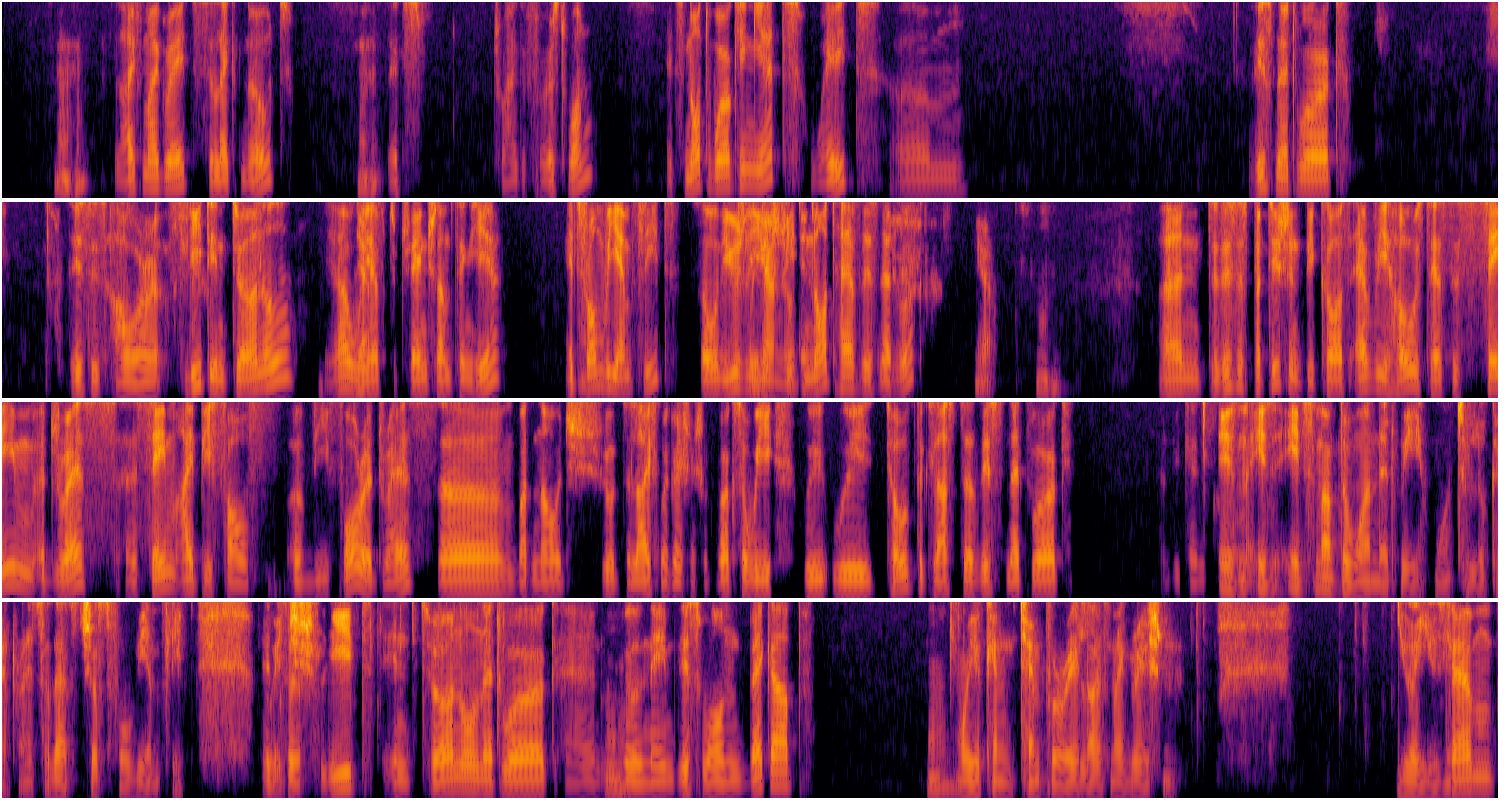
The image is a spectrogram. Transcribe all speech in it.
Mm-hmm. Live migrate, select node. Mm-hmm. Let's try the first one. It's not working yet. Wait. Um, this network. This is our fleet internal. Yeah, we yeah. have to change something here. It's from VM fleet. So usually we you should not have this network. Yeah. Mm -hmm. And this is partitioned because every host has the same address, uh, same IPv4 uh, address, uh, but now it should the live migration should work. So we we we told the cluster this network we can is is it's not the one that we want to look at right so that's just for vm fleet it's which... a fleet internal network and mm-hmm. we will name this one backup mm-hmm. or you can temporary live migration you are using temp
